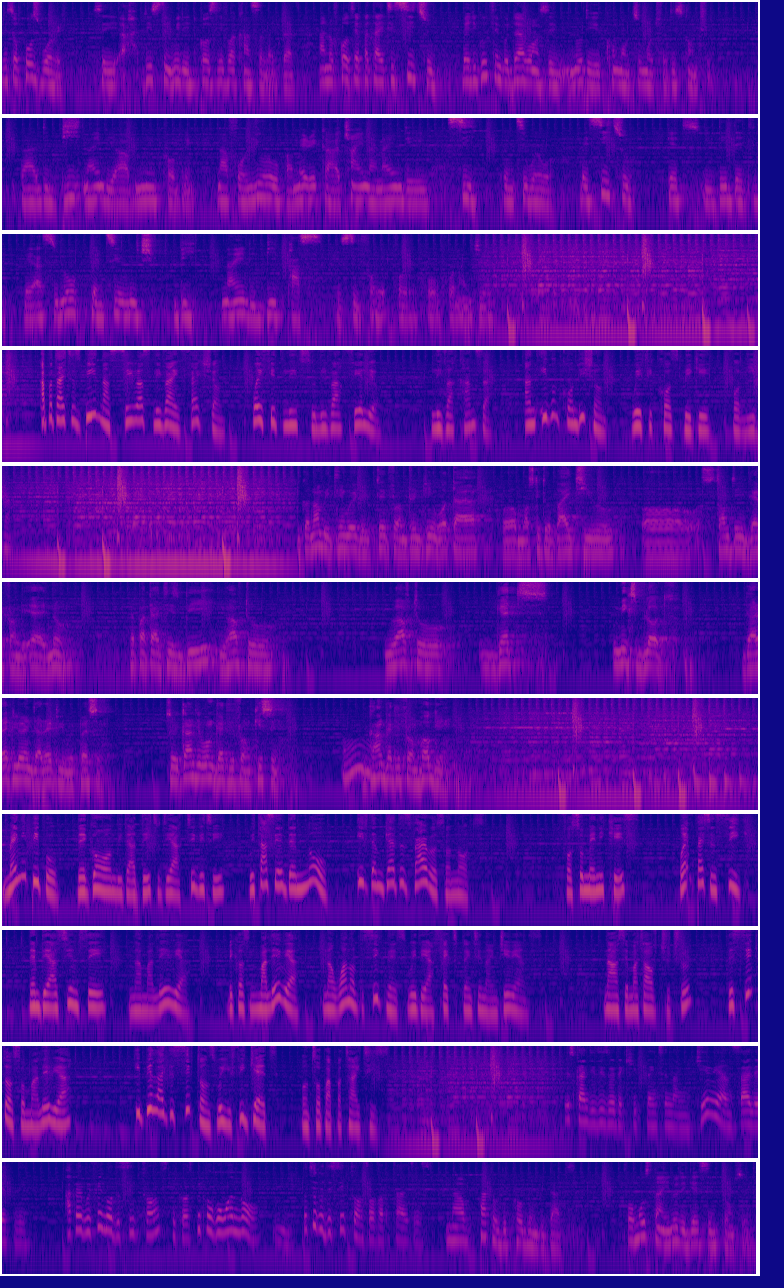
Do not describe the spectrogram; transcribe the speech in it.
we suppose worry. Say ah this thing dey cause liver cancer like that. And of course hepatitis c too. But the good thing about that one say e no come on too much for this country. That the b im be our main problem. Now for europe america china na im dey c plenty well but c too get e dey deadly but as you know plenty reach b im the b pass the c for for for for nigeria. Hepatitis B na serious liver infection wey fit lead to liver failure, liver cancer, and even condition wey fit cause gbege for liver. It cannot be thing where they take from drinking water or mosquito bite you or something you get from the air. No. Hepatitis B, you have to you have to get mixed blood directly or indirectly with person. So you can't even get it from kissing. You oh. can't get it from hugging. Many people they go on with their day-to-day activity without saying them know if them get this virus or not. For so many case, when person sick, them they assume say na malaria because malaria na one of the sickness where they affect plenty Nigerians. Now as a matter of true, the symptoms for malaria, it be like the symptoms where you fit get on top hepatitis. This kind of disease where they keep plenty Nigerians silently. Bet we fit know the symptoms because people go want know. What be the symptoms of hepatitis? Now, part of the problem be that for most time, you know, they get symptoms. oh.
